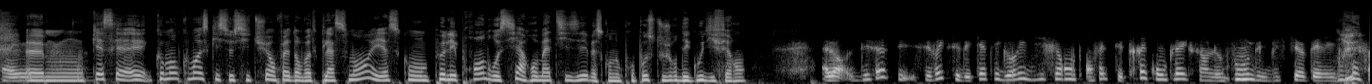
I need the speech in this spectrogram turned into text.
Qu'est-ce que- comment comment est-ce qu'ils se situent en fait dans votre classement et est-ce qu'on peut les prendre aussi aromatisés parce qu'on nous propose toujours des goûts différents Alors déjà, c'est vrai que c'est des catégories différentes. En fait, c'est très complexe, hein, le monde des biscuits apéritifs.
